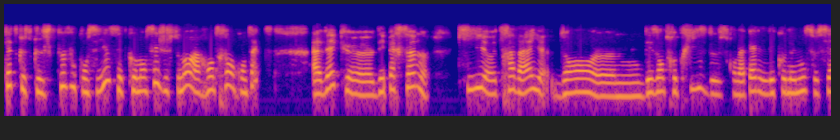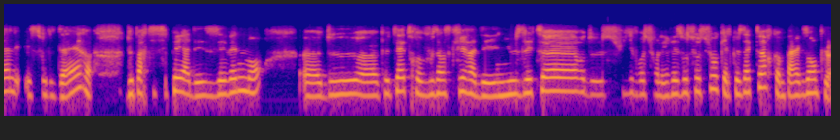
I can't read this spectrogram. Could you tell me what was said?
Peut-être que ce que je peux vous conseiller, c'est de commencer justement à rentrer en contact avec des personnes qui travaillent dans des entreprises de ce qu'on appelle l'économie sociale et solidaire, de participer à des événements, de peut-être vous inscrire à des newsletters, de suivre sur les réseaux sociaux quelques acteurs comme par exemple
